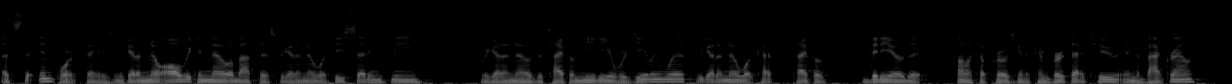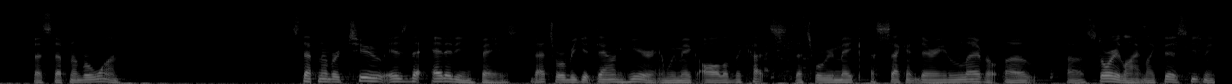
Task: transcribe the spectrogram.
That's the import phase. We got to know all we can know about this. We got to know what these settings mean. We got to know the type of media we're dealing with. We got to know what type of video that Final Cut Pro is going to convert that to in the background. That's step number one. Step number two is the editing phase. That's where we get down here and we make all of the cuts. That's where we make a secondary level, uh, uh, storyline like this, excuse me.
